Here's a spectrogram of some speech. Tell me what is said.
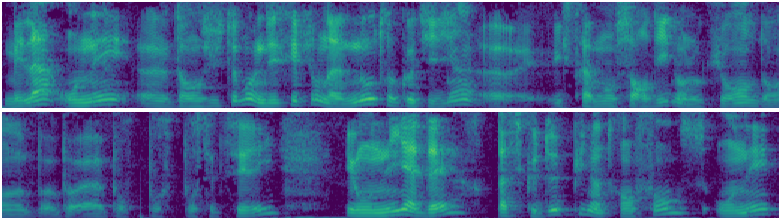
Mais là, on est euh, dans justement une description d'un autre quotidien euh, extrêmement sordide, en l'occurrence pour, pour, cette série. Et on y adhère parce que depuis notre enfance, on est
